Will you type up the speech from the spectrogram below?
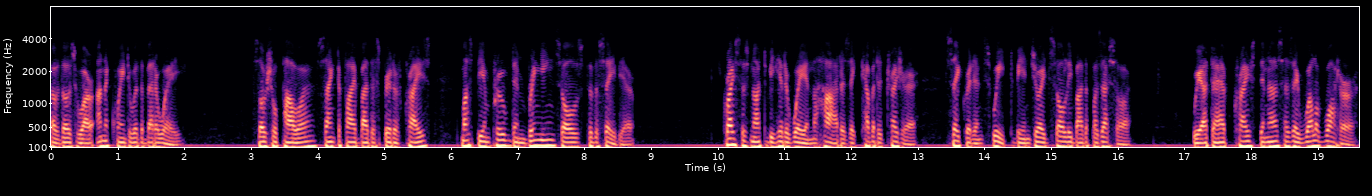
of those who are unacquainted with the better way. Social power, sanctified by the Spirit of Christ, must be improved in bringing souls to the Savior. Christ is not to be hid away in the heart as a coveted treasure, sacred and sweet, to be enjoyed solely by the possessor. We are to have Christ in us as a well of water,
